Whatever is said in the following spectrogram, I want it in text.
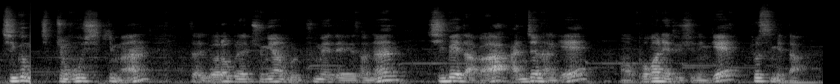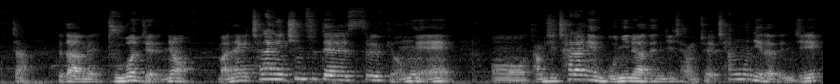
지금 집중 후 그래서 여러분의 중요한 물품에 대해서는 집에다가 안전하게 어, 보관해 두시는 게 좋습니다. 자, 그 다음에 두 번째는요. 만약에 차량이 침수됐을 경우에 어, 당시 차량의 문이라든지 자동차의 창문이라든지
